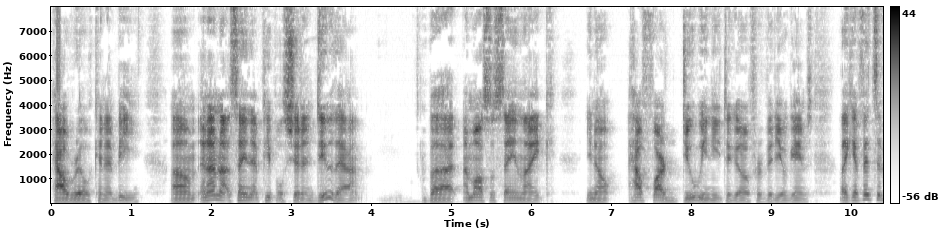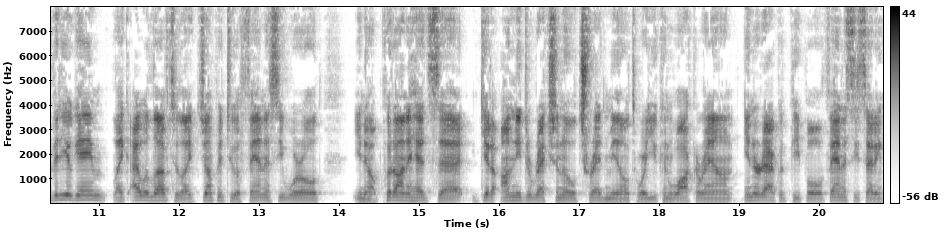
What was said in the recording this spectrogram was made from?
How real can it be? Um, and I'm not saying that people shouldn't do that, but I'm also saying like, you know, how far do we need to go for video games? Like if it's a video game, like I would love to like jump into a fantasy world, you know, put on a headset, get an omnidirectional treadmill to where you can walk around, interact with people, fantasy setting.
